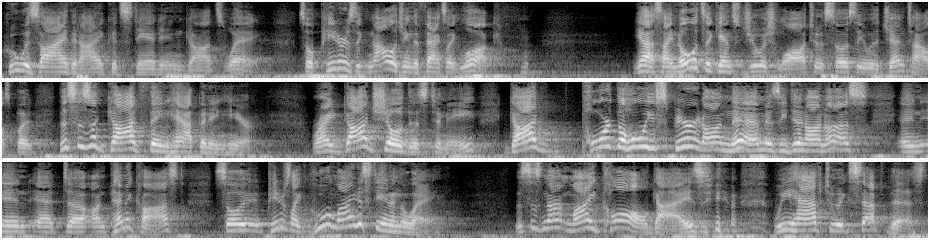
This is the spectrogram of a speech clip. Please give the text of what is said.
who was I that I could stand in God's way? So Peter is acknowledging the facts like, look, Yes, I know it's against Jewish law to associate with Gentiles, but this is a God thing happening here, right? God showed this to me. God poured the Holy Spirit on them as He did on us in, in, at, uh, on Pentecost. So Peter's like, Who am I to stand in the way? This is not my call, guys. we have to accept this.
